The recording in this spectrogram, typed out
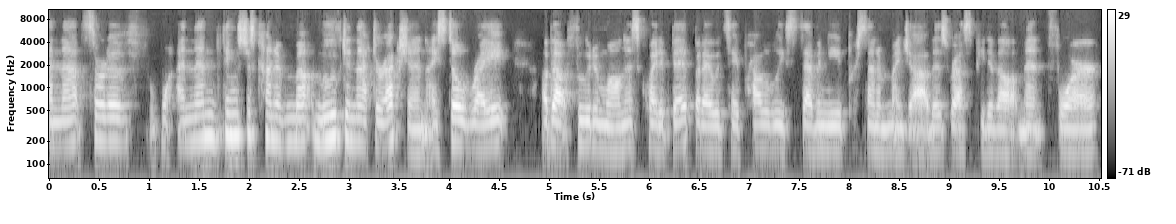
and that sort of and then things just kind of moved in that direction. I still write about food and wellness quite a bit, but I would say probably 70% of my job is recipe development for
